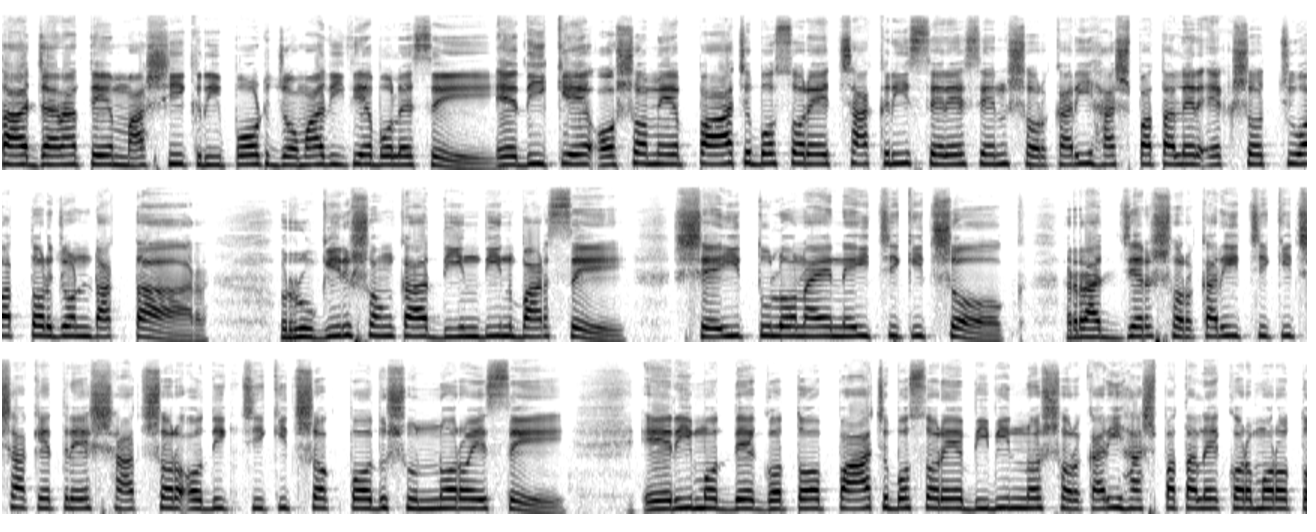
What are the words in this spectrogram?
তা জানাতে মাসিক রিপোর্ট জমা দিতে বলেছে। এদিকে অসমে পাঁচ বছরে চাকরি সেরেছেন সরকারি হাসপাতালের একশো চুয়াত্তর জন ডাক্তার। রোগীর সংখ্যা দিন দিন বাড়ছে। সেই তুলনায় নেই চিকিৎসক। রাজ্যের সরকারি চিকিৎসা ক্ষেত্রে সাতশোর অধিক চিকিৎসক পদ শূন্য রয়েছে। এরই মধ্যে গত পাঁচ বছরে বিভিন্ন সরকারি হাসপাতালে কর্মরত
